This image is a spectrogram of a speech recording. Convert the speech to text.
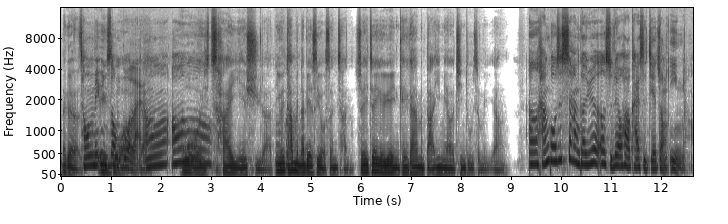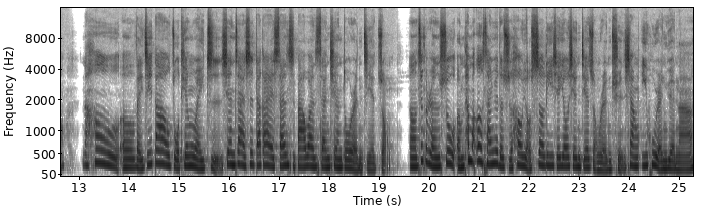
那个从那边运送过来运过哦我哦，猜也许啦，因为他们那边是有生产，所以这一个月你可以看他们打疫苗的进度怎么样。嗯、韩国是上个月二十六号开始接种疫苗，然后呃，累积到昨天为止，现在是大概三十八万三千多人接种。嗯、这个人数，嗯，他们二三月的时候有设立一些优先接种人群，像医护人员啊，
